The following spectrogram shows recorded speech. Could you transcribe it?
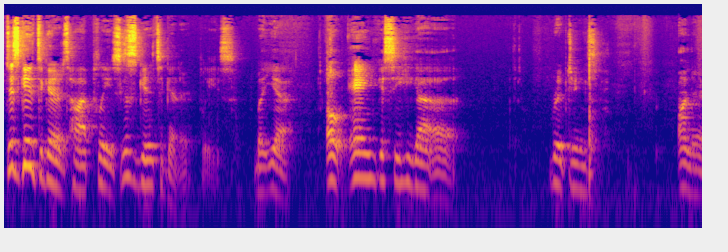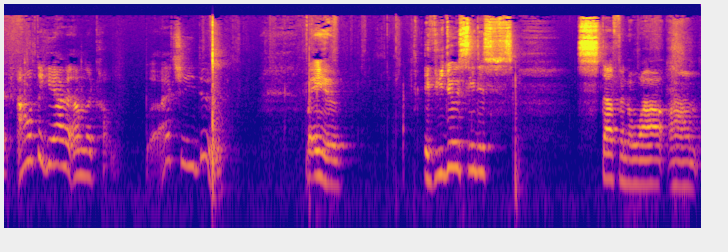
just get it together, Todd, please. Just get it together, please. But yeah. Oh, and you can see he got uh, ripped jeans on there. I don't think he had it on the. Well, actually, you do. But anyway, if you do see this stuff in a while, um,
